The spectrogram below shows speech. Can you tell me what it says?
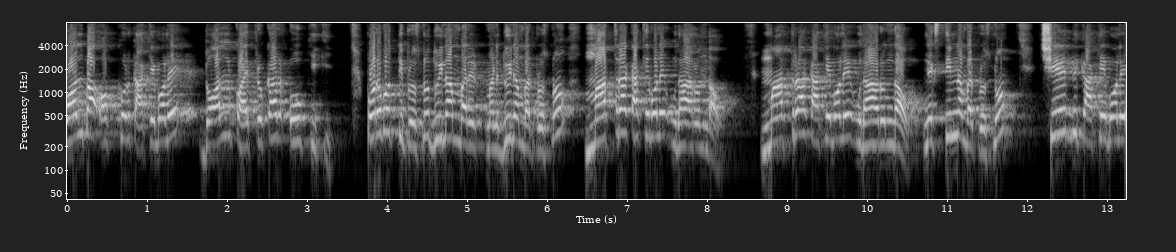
দল বা অক্ষর কাকে বলে, দল কয় প্রকার ও কি কি? পরবর্তী প্রশ্ন, দুই নাম্বারের মানে দুই নাম্বার প্রশ্ন, মাত্রা কাকে বলে? উদাহরণ দাও। মাত্রা কাকে বলে? উদাহরণ দাও। নেক্সট তিন নাম্বার প্রশ্ন, ছেদ কাকে বলে?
